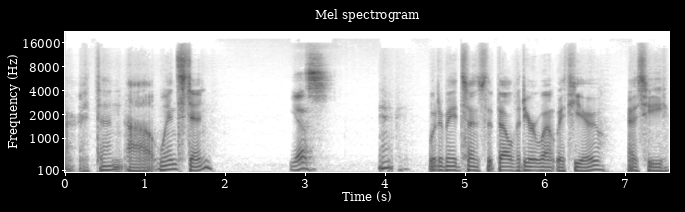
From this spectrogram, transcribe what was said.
All right then. Uh, Winston Yes. would have made sense that Belvedere went with you as he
